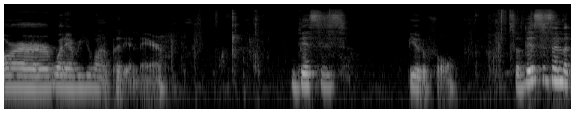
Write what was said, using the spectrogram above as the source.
or whatever you want to put in there. This is beautiful. So this is in the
